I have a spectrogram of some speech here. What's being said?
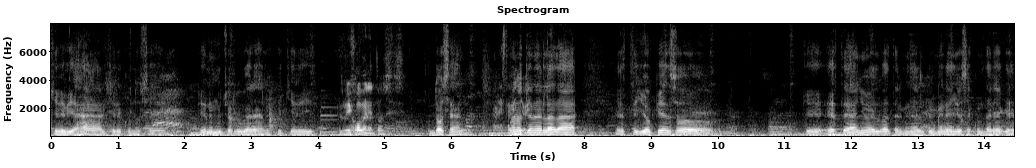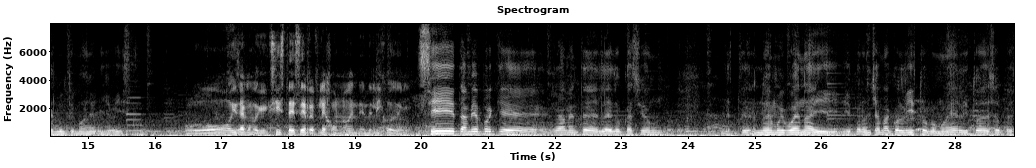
quiere viajar, quiere conocer, tiene muchos lugares a los que quiere ir. Es muy joven entonces. 12 años. Ah, bueno, tiene la edad, este, yo pienso que este año él va a terminar el primer año de secundaria, que es el último año que yo hice. Oh, o sea, como que existe ese reflejo, ¿no? En, el hijo del... Sí, también porque realmente la educación este, no es muy buena y, para un chamaco listo como él y todo eso, pues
